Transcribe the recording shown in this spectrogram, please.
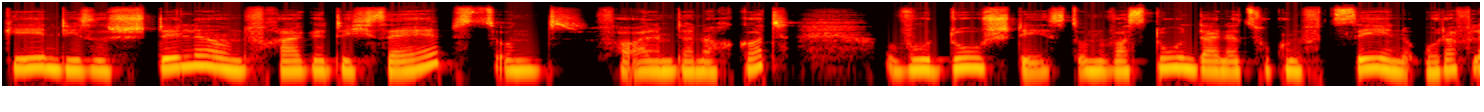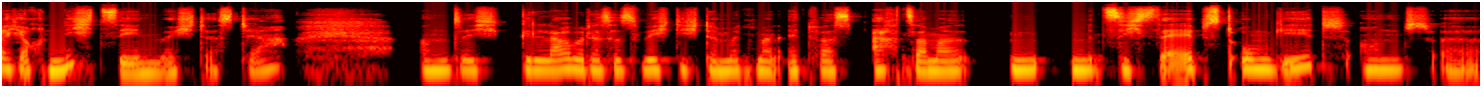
Geh in diese Stille und frage dich selbst und vor allem dann auch Gott, wo du stehst und was du in deiner Zukunft sehen oder vielleicht auch nicht sehen möchtest, ja. Und ich glaube, das ist wichtig, damit man etwas achtsamer mit sich selbst umgeht und äh,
